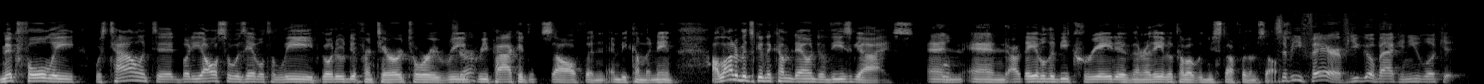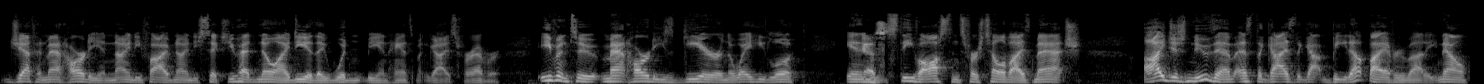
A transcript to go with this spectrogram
Mick Foley was talented, but he also was able to leave, go to a different territory, re- Sure. repackage himself, and, and become a name. A lot of it's going to come down to these guys, and and are they able to be creative, and are they able to come up with new stuff for themselves? To be fair, if you go back and you look at Jeff and Matt Hardy in 95, 96, you had no idea they wouldn't be enhancement guys forever. Even to Matt Hardy's gear and the way he looked in Yes. Steve Austin's first televised match, I just knew them as the guys that got beat up by everybody. Now,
